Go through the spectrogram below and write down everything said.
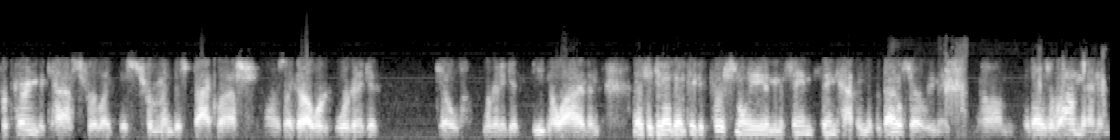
preparing the cast for like this tremendous backlash. I was like, oh, we're we're gonna get killed. We're gonna get eaten alive. And I said, you know, don't take it personally. I mean, the same thing happened with the Battlestar remake. Um, as I was around then, and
